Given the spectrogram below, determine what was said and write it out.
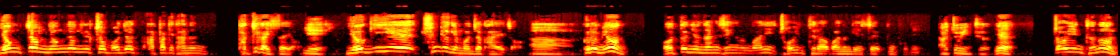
0.001초 먼저 앞바퀴 닿는 바퀴가 있어요. 예, 여기에 충격이 먼저 가야죠. 아, 그러면 어떤 현상이 생기는 거 아니 조인트라고 하는 게 있어요. 부품이. 아, 조인트. 예. 조인트는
